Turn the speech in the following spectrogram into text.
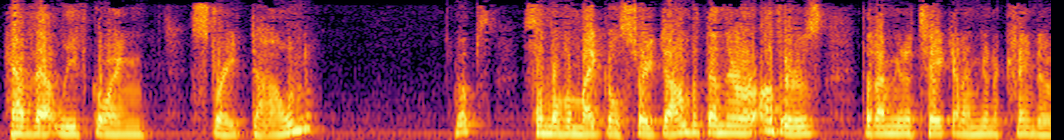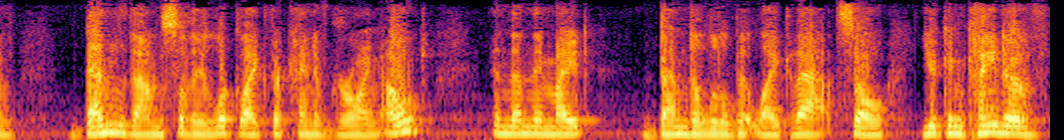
have that leaf going straight down. Whoops. Some of them might go straight down, but then there are others that I'm going to take and I'm going to kind of bend them so they look like they're kind of growing out and then they might bend a little bit like that. So you can kind of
